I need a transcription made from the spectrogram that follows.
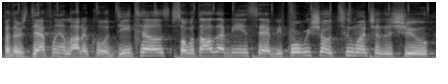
but there's definitely a lot of cool details. So with all that being said, before we show too much of the shoe,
